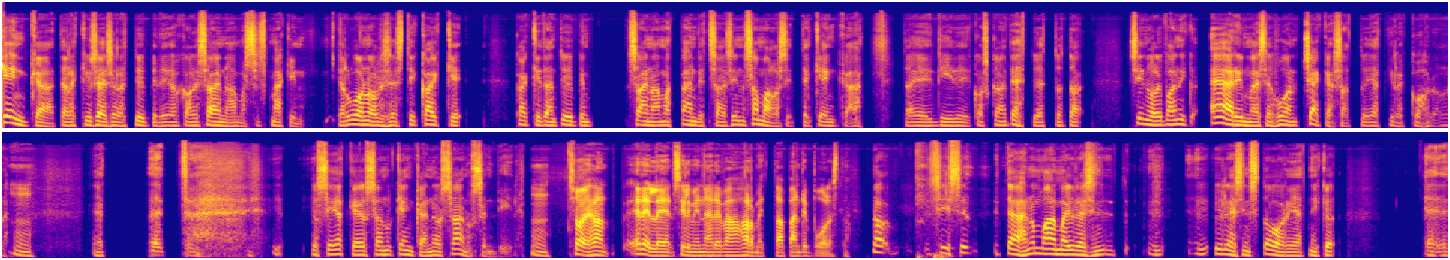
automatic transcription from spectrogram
kenkää tälle kyseiselle tyypille, joka oli sainaamassa Smackin. Ja luonnollisesti kaikki, kaikki tämän tyypin sainaamat bändit sai siinä samalla sitten kenkää, tai ei diili koskaan tehty, että tota, siinä oli vain niin äärimmäisen huono tsäkä sattui jätkille kohdalle. Mm. Et, et, jos se jätkä ei olisi saanut kenkään, ne olisi saanut sen diilin. Mm. Se on ihan edelleen silmin nähden vähän harmittaa bändin puolesta. No siis tämähän on maailman yleisin, yleisin story, että niin kuin, että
